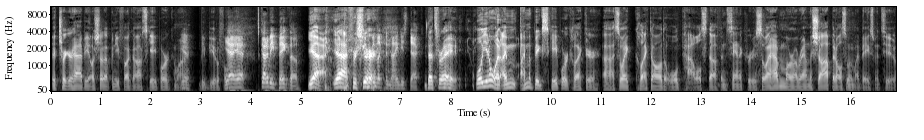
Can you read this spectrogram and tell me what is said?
a, a trigger happy. I'll shut up when you fuck off. Skateboard, come on, Yeah. Be beautiful. Yeah, yeah. It's got to be big though. yeah, yeah, for sure. like the '90s deck. That's right. Well, you know what? I'm I'm a big skateboard collector, uh, so I collect all the old Powell stuff in Santa Cruz. So I have them around the shop, but also in my basement too.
